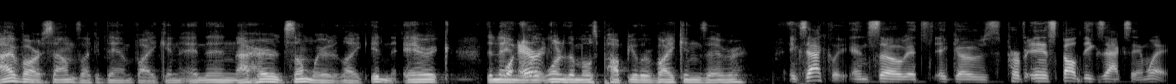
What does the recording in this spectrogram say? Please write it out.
Ivar sounds like a damn Viking, and then I heard somewhere that like isn't Eric the name Well, of like, Eric- one of the most popular Vikings ever? exactly. And so it's, it goes perfect. And it's spelled the exact same way.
